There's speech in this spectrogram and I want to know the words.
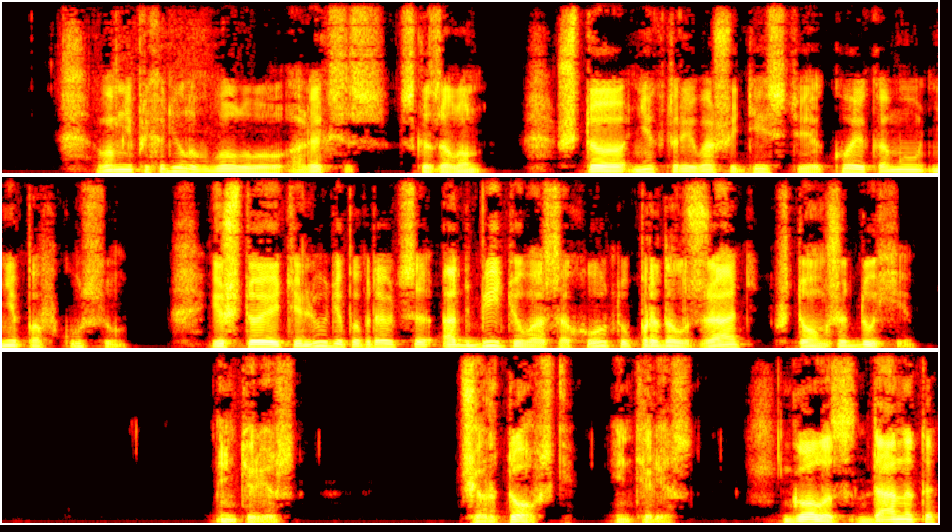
— Вам не приходило в голову, Алексис, — сказал он, — что некоторые ваши действия кое-кому не по вкусу, и что эти люди попытаются отбить у вас охоту продолжать в том же духе? — Интересно. Чертовски интересно. Голос Даната,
